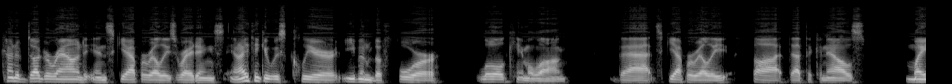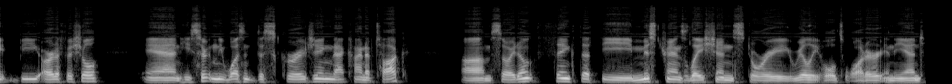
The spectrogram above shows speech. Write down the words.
kind of dug around in Schiaparelli's writings, and I think it was clear even before Lowell came along that Schiaparelli thought that the canals might be artificial, and he certainly wasn't discouraging that kind of talk. Um, so I don't think that the mistranslation story really holds water in the end.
